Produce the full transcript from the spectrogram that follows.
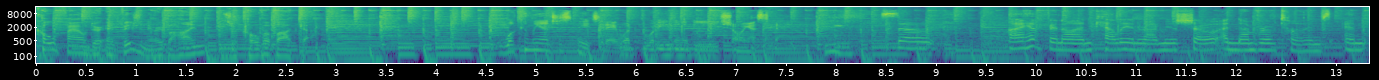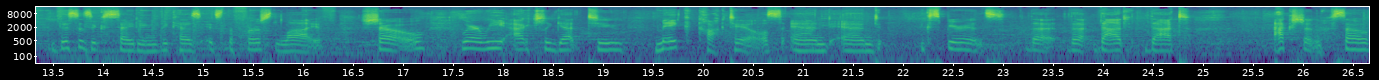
co-founder and visionary behind Zirkova Vodka what can we anticipate today? What, what are you going to be showing us today? So, I have been on Kelly and Ramya's show a number of times, and this is exciting because it's the first live show where we actually get to make cocktails and and experience the, the that that action. So,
